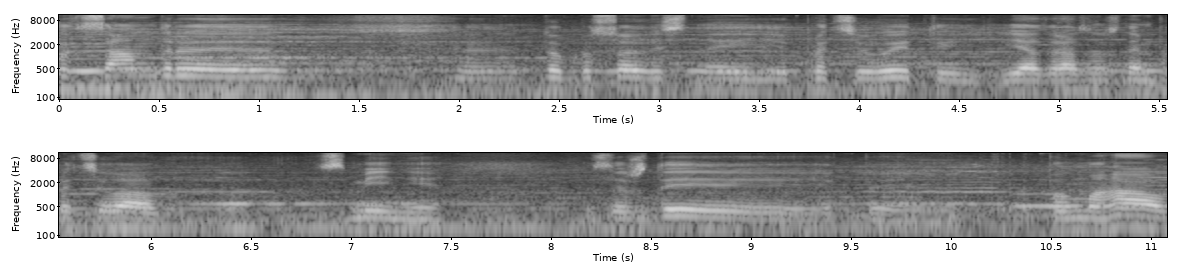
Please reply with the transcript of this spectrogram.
Олександр е, добросовісний, працьовитий. Я разом з ним працював в зміні. Завжди якби, допомагав,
